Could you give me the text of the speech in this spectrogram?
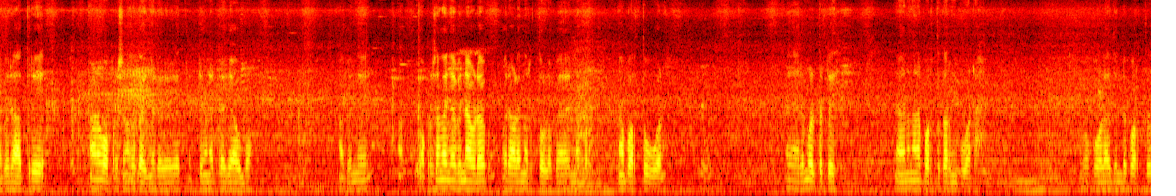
അപ്പോൾ രാത്രി ആണ് ഓപ്പറേഷനൊക്കെ കഴിഞ്ഞിട്ട് ഒരു എട്ട് മണി എട്ടരയൊക്കെ ആകുമ്പോൾ അപ്പം ഇനി ഓപ്പറേഷൻ കഴിഞ്ഞാൽ പിന്നെ അവിടെ ഒരാളെ നിർത്തുള്ളൂ. അപ്പോൾ എന്നെ ഞാൻ പുറത്ത് പോവാണ്. നേരം വെളുത്തിട്ട് ഞാനിങ്ങനെ പുറത്തേക്ക് ഇറങ്ങി പോവാട്ടെ. അപ്പോൾ കോളേജിന്റെ പുറത്ത്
